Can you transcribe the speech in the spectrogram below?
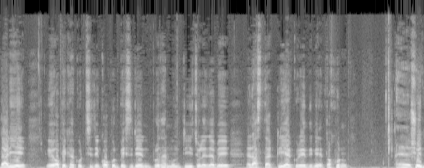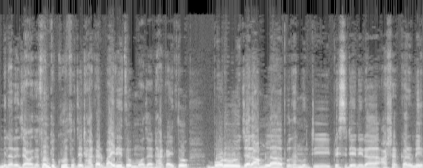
দাঁড়িয়ে অপেক্ষা করছি যে কখন প্রেসিডেন্ট, প্রধানমন্ত্রী চলে যাবে, রাস্তা ক্লিয়ার করে দিবে। তখন শহীদ মিনারে যাওয়া যায়। তখন দুঃখ হতো যে ঢাকার বাইরে তো মজা। ঢাকায় তো বড় যারা আমলা, প্রধানমন্ত্রী, প্রেসিডেন্ট, এরা আসার কারণে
